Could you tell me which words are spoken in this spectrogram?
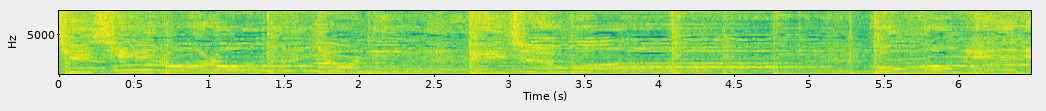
起起落落，有你陪着我，轰轰烈烈，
